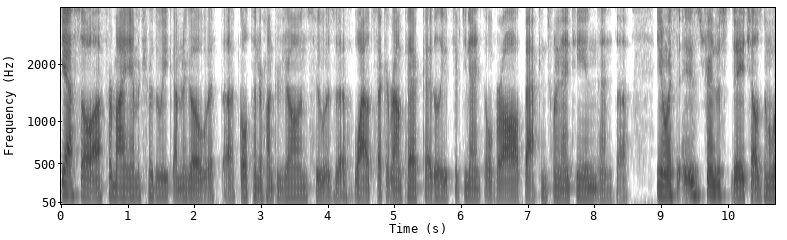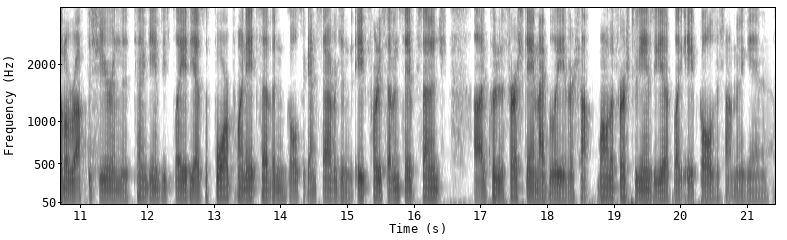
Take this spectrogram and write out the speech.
Yeah, so uh, for my amateur of the week, I'm going to go with uh, goaltender Hunter Jones, who was a wild second round pick, I believe 59th overall back in 2019. And, uh, you know, his, his transition to the AHL has been a little rough this year. In the 10 games he's played, he has a 4.87 goals against average and 847 save percentage, uh, including the first game, I believe, or shot, one of the first two games he gave up like eight goals or something in a game. Yeah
